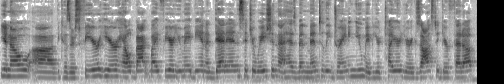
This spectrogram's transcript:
you know, uh, because there's fear here, held back by fear. You may be in a dead end situation that has been mentally draining you. Maybe you're tired, you're exhausted, you're fed up,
